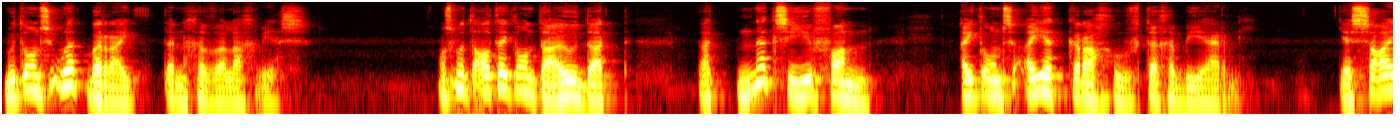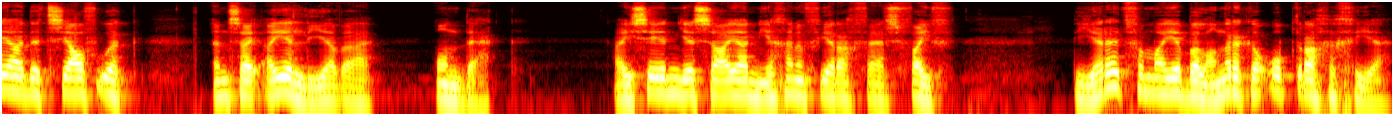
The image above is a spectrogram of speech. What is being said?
moet ons ook bereid en gewillig wees. Ons moet altyd onthou dat dat niks hiervan uit ons eie krag hoef te gebeur nie. Jesaja het dit self ook in sy eie lewe ontdek. Hy sê in Jesaja 49 vers 5: Die Here het vir my 'n belangrike opdrag gegee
